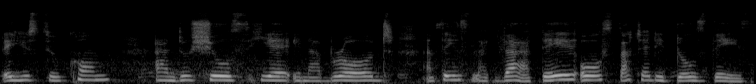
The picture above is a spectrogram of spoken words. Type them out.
They used to come and do shows here in abroad and things like that. They all started it those days.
